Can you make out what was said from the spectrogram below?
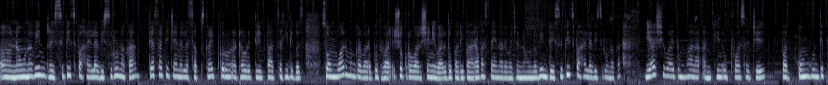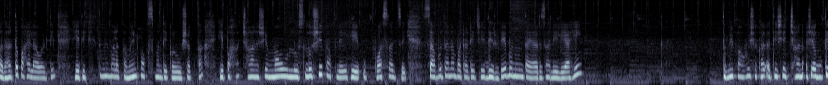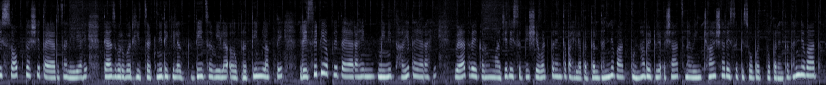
नवनवीन रेसिपीज पाहायला विसरू नका. त्यासाठी चॅनलला सबस्क्राईब करून आठवड्यातील पाचही दिवस सोमवार मंगळवार बुधवार शुक्रवार शनिवार दुपारी बारा वाजता येणाऱ्या माझ्या नवनवीन रेसिपीज पाहायला विसरू नका. याशिवाय तुम्हाला आणखीन उपवासाचे पद कोणकोणते पदार्थ पाहायला आवडतील हे देखील तुम्ही मला कमेंट बॉक्समध्ये कळवू शकता. हे पहा छान असे मऊ लुसलुशीत आपले हे उपवासाचे साबुदाणा बटाट्याचे धिरडे बनवून तयार झालेले आहे. तुम्ही पाहू शकाल अतिशय छान अशी अगदी सॉफ्ट अशी तयार झालेली आहे. त्याचबरोबर ही चटणी देखील अगदी चवीला अप्रतिम लागते. रेसिपी आपली तयार आहे मिनी थाळी तयार आहे. वेळात वेळ काढून माझी रेसिपी शेवटपर्यंत पाहिल्याबद्दल धन्यवाद. पुन्हा भेटूया अशाच नवीन छानशा रेसिपीसोबत तोपर्यंत धन्यवाद.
